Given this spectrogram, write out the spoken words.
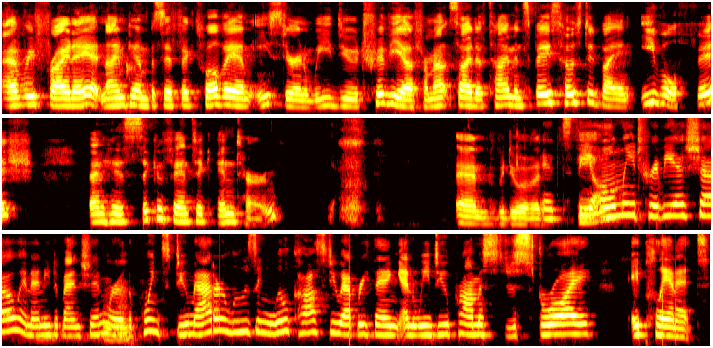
every Friday at 9 p.m. Pacific, 12 a.m. Eastern, we do trivia from outside of time and space, hosted by an evil fish and his sycophantic intern. And we do have a it's the only trivia show in any dimension where Mhm. the points do matter. Losing will cost you everything, and we do promise to destroy a planet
